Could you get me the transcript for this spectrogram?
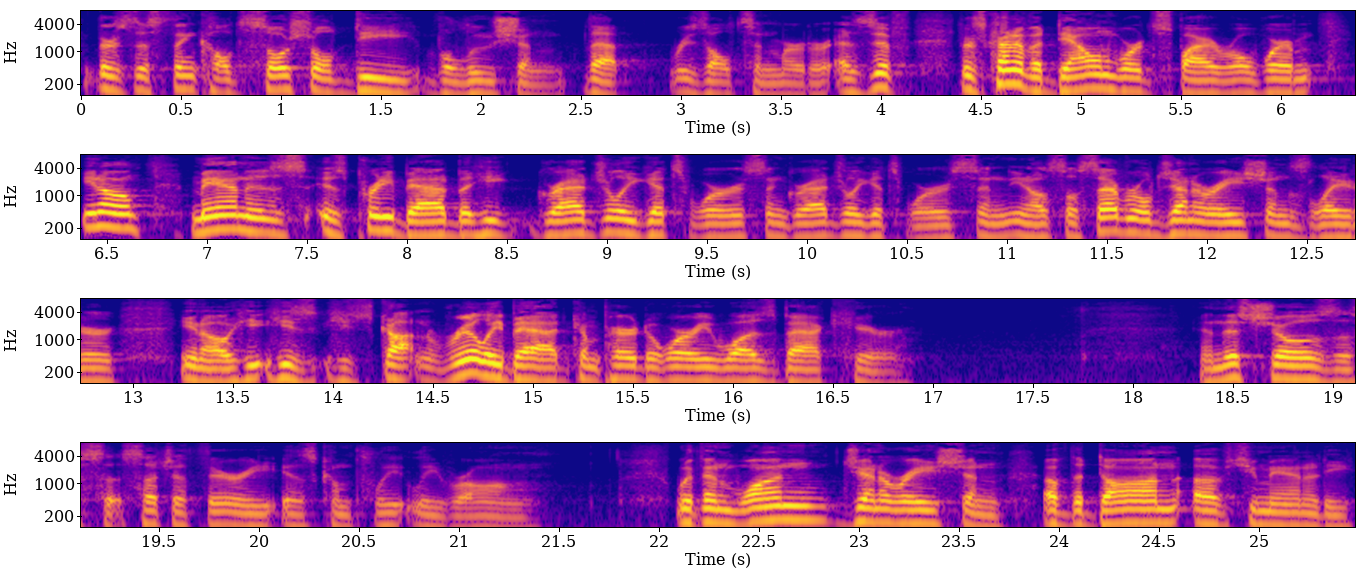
there's this thing called social devolution that results in murder, as if there's kind of a downward spiral where, you know, man is, is pretty bad, but he gradually gets worse and gradually gets worse. And, you know, so several generations later, you know, he, he's, he's gotten really bad compared to where he was back here. And this shows us that such a theory is completely wrong. Within one generation of the dawn of humanity,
